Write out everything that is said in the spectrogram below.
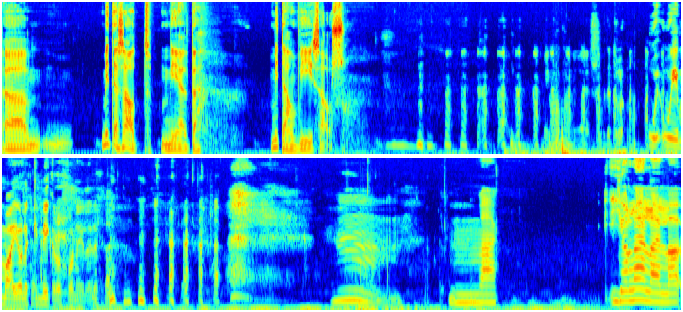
Ää, mitä sä oot mieltä? Mitä on viisaus? U- uimaan jollekin mikrofonille. hmm. Mä jollain lailla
